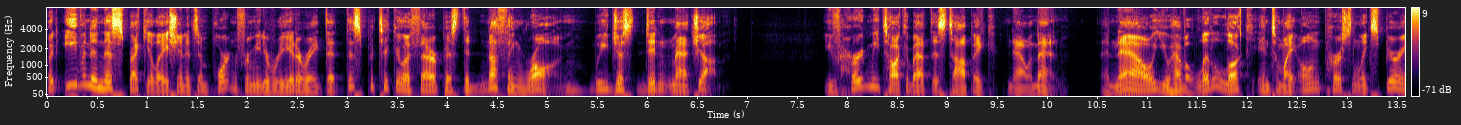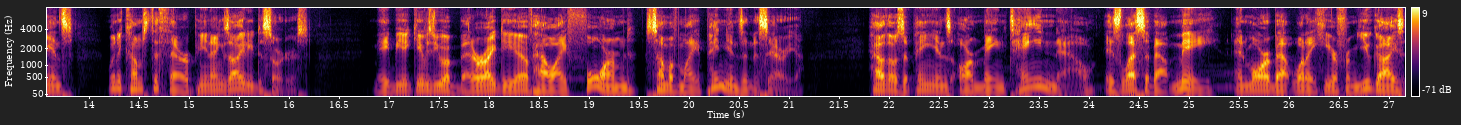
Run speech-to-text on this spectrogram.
But even in this speculation, it's important for me to reiterate that this particular therapist did nothing wrong. We just didn't match up. You've heard me talk about this topic now and then, and now you have a little look into my own personal experience when it comes to therapy and anxiety disorders. Maybe it gives you a better idea of how I formed some of my opinions in this area. How those opinions are maintained now is less about me and more about what I hear from you guys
